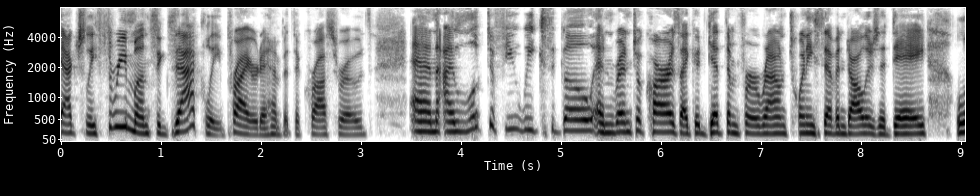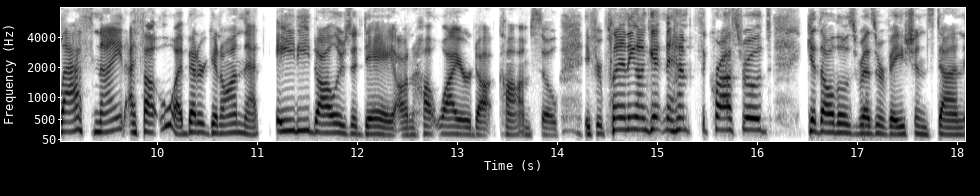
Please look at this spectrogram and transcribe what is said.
actually three months exactly prior to Hemp at the Crossroads. And I looked a few weeks ago and rental cars, I could get them for around $27 a day. Last night, I thought, oh, I better get on that $80 a day on hotwire.com so if you're planning on getting to Hemp the Crossroads, get all those reservations done.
